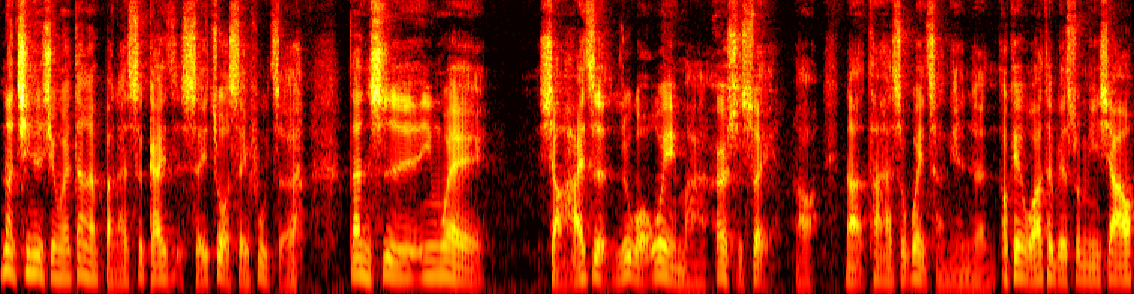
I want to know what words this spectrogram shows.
那侵权行为当然本来是该谁做谁负责，但是因为小孩子如果未满二十岁啊，那他还是未成年人。OK，我要特别说明一下哦。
